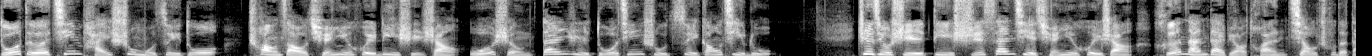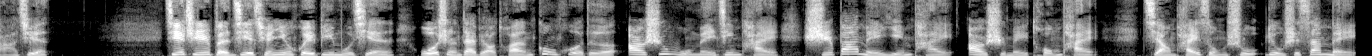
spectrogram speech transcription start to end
夺得金牌数目最多创造全运会历史上我省单日夺金数最高纪录。这就是第十三届全运会上河南代表团交出的答卷。截止本届全运会闭幕前我省代表团共获得二十五枚金牌十八枚银牌二十枚铜牌奖牌总数六十三枚。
